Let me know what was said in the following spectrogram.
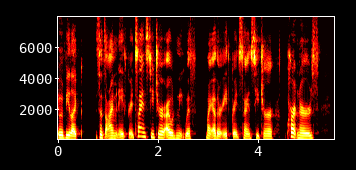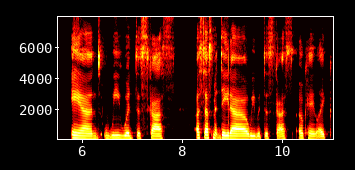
it would be like since i'm an eighth grade science teacher i would meet with my other eighth grade science teacher partners and we would discuss assessment data. We would discuss okay like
